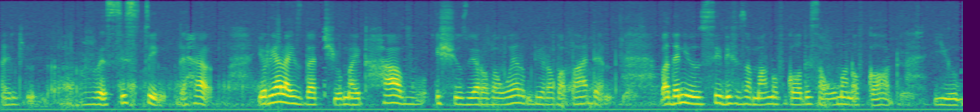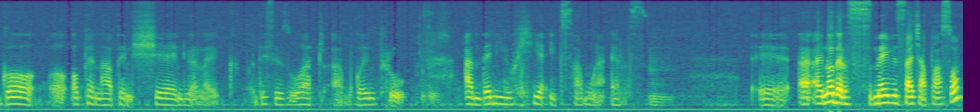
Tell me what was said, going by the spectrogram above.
and uh, resisting the health? You realize that you might have issues, you are overwhelmed, you are overburdened, but then you see this is a man of God, this is a woman of God. You go uh, open up and share, and you're like, this is what I'm going through. And then you hear it somewhere else uh, I, I know there's maybe such a person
